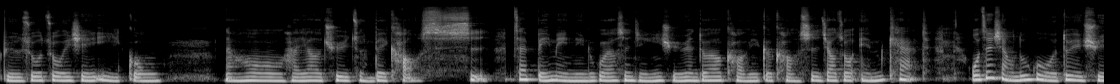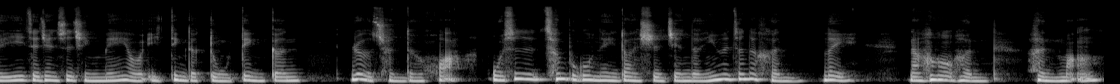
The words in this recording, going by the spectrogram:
比如说做一些义工，然后还要去准备考试。在北美，你如果要申请医学院，都要考一个考试，叫做 MCAT。我在想，如果我对学医这件事情没有一定的笃定跟热忱的话，我是撑不过那一段时间的，因为真的很累，然后很很忙。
